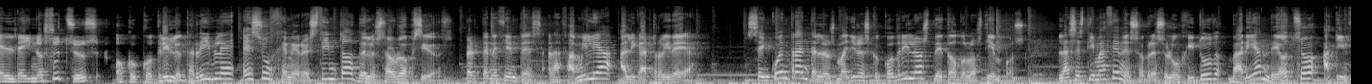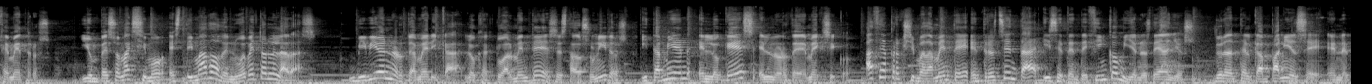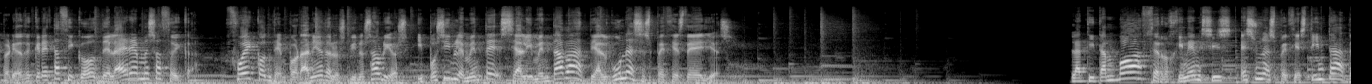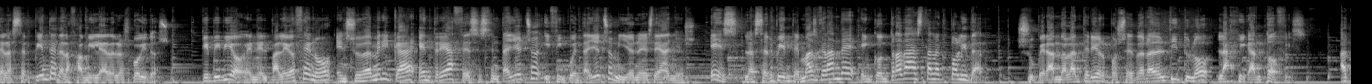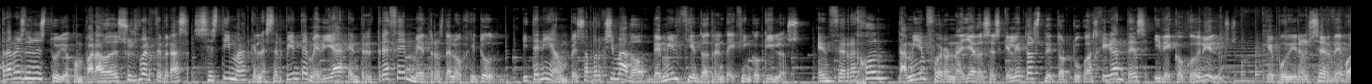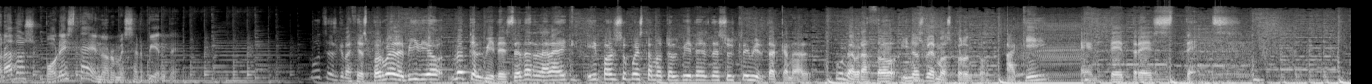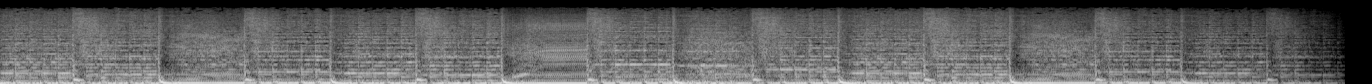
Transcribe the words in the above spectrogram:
El Deinosuchus, o cocodrilo terrible, es un género extinto de los saurópsidos, pertenecientes a la familia Alligatroidea. Se encuentra entre los mayores cocodrilos de todos los tiempos. Las estimaciones sobre su longitud varían de 8 a 15 metros, y un peso máximo estimado de 9 toneladas. Vivió en Norteamérica, lo que actualmente es Estados Unidos, y también en lo que es el norte de México, hace aproximadamente entre 80 y 75 millones de años, durante el Campaniense, en el periodo Cretácico de la era Mesozoica. Fue contemporáneo de los dinosaurios y posiblemente se alimentaba de algunas especies de ellos. La Titanboa cerroginensis es una especie extinta de la serpiente de la familia de los boidos, que vivió en el Paleoceno en Sudamérica entre hace 68 y 58 millones de años. Es la serpiente más grande encontrada hasta la actualidad, superando a la anterior poseedora del título, la Gigantophis. A través de un estudio comparado de sus vértebras, se estima que la serpiente medía entre 13 metros de longitud y tenía un peso aproximado de 1135 kilos. En Cerrejón también fueron hallados esqueletos de tortugas gigantes y de cocodrilos, que pudieron ser devorados por esta enorme serpiente. Muchas gracias por ver el vídeo, no te olvides de darle a like y por supuesto no te olvides de suscribirte al canal. Un abrazo y nos vemos pronto, aquí en T3 Techs.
